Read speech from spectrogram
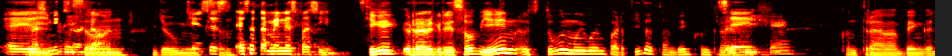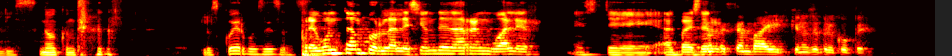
Eh, es Mixon. Mixon. ¿no? Mixon. Joe Sí, esa, también es fácil. Sigue, regresó bien. Estuvo en muy buen partido también contra, Sí. contra Bengalis. No, contra los cuervos esos. Preguntan por la lesión de Darren Waller. Este, al parecer, No, está en bye, que no se preocupe.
